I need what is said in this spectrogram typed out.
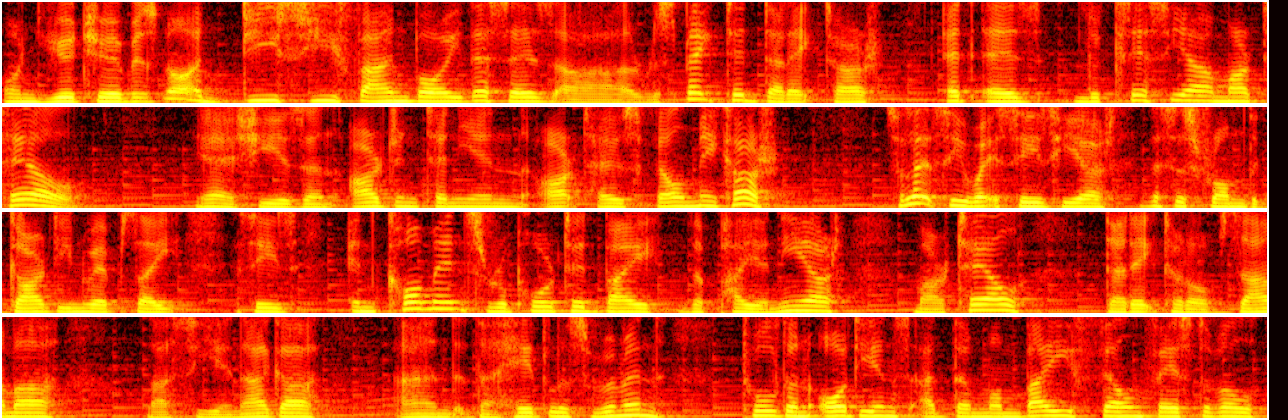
on YouTube, it's not a DC fanboy, this is a respected director. It is Lucrecia Martel. Yeah, she is an Argentinian art house filmmaker. So let's see what it says here. This is from the Guardian website. It says In comments reported by The Pioneer, Martel, director of Zama, La Ciénaga, and The Headless Woman, told an audience at the Mumbai Film Festival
